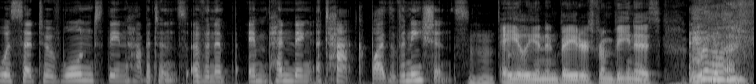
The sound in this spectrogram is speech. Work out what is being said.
was said to have warned the inhabitants of an imp- impending attack by the Venetians. Mhm. Alien invaders from Venus, run!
